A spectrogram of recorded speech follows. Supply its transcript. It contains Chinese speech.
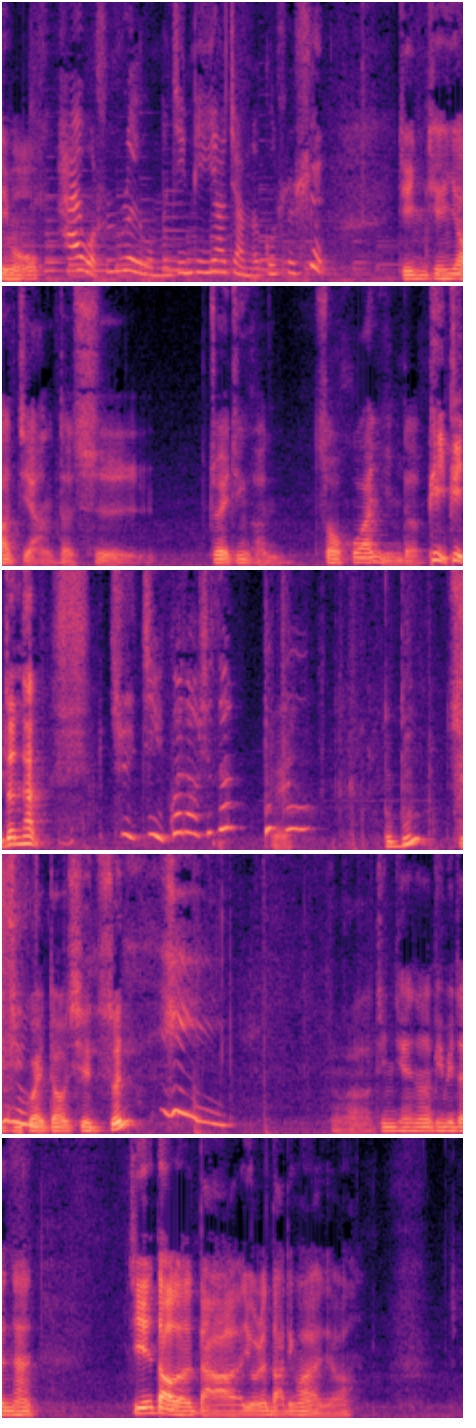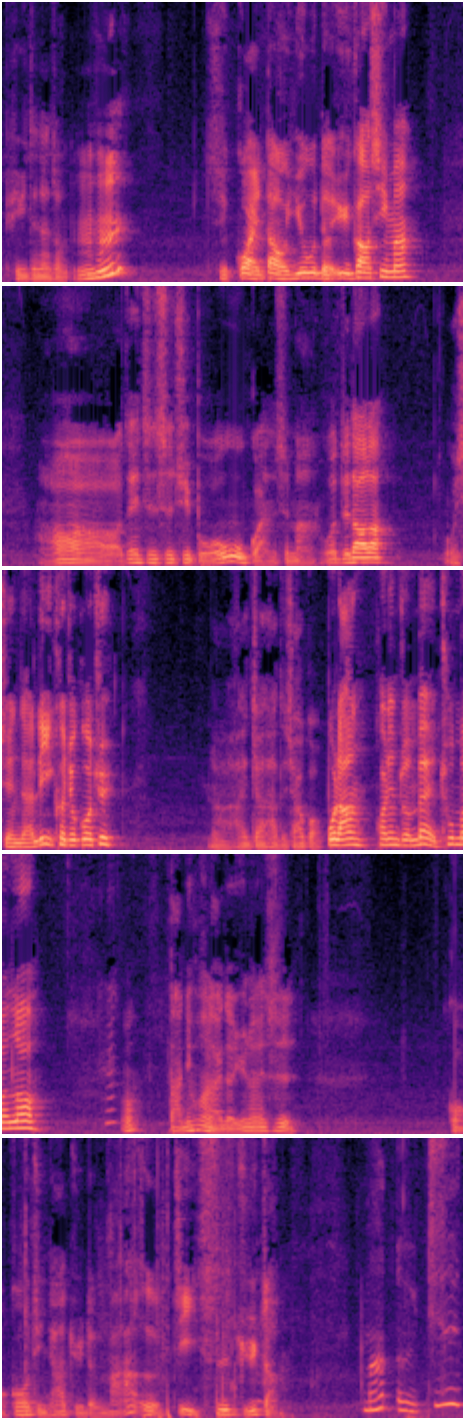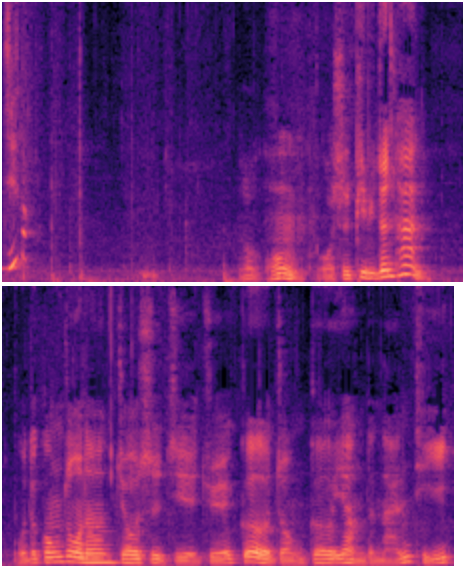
提姆。嗨，我是瑞。我们今天要讲的故事是，今天要讲的是最近很受欢迎的《屁屁侦探》。世纪怪盗现身，不不，世纪怪盗现身。呃，今天呢，屁屁侦探接到了打有人打电话来的哦。屁屁侦探说：“嗯哼，是怪盗 U 的预告信吗？”哦，这次是去博物馆是吗？我知道了，我现在立刻就过去。啊，还叫他的小狗布朗，快点准备出门喽！哦，打电话来的原来是狗狗警察局的马尔济斯局长。马尔济斯局长。哦，嗯，我是屁屁侦探，我的工作呢就是解决各种各样的难题，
